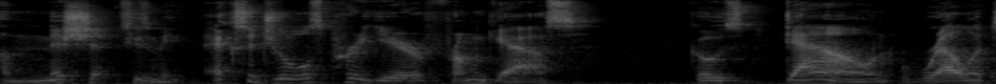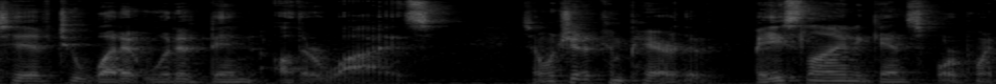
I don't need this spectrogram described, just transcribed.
emission, excuse me, exajoules per year from gas goes down relative to what it would have been otherwise. So I want you to compare the baseline against 4.5,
